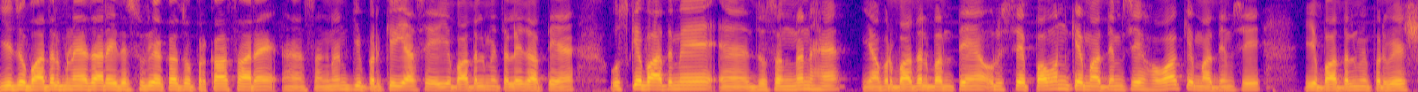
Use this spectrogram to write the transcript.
ये जो बादल बनाया जा रहा है, इधर सूर्य का जो प्रकाश आ रहा है संघनन की प्रक्रिया से ये बादल में चले जाते हैं। उसके बाद में जो संघनन है, यहाँ पर बादल बनते हैं और इससे पवन के माध्यम से, हवा के माध्यम से ये बादल में प्रवेश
